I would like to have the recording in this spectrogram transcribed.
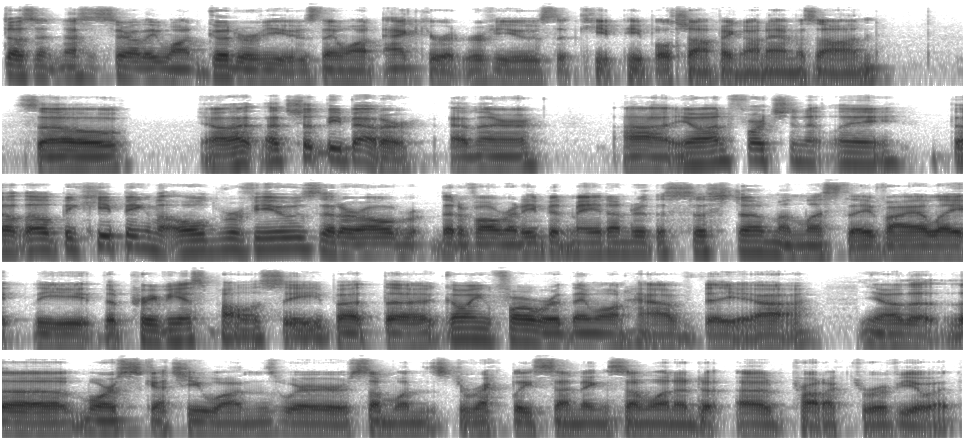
doesn't necessarily want good reviews. They want accurate reviews that keep people shopping on amazon. So you know that, that should be better and they're uh, you know unfortunately they'll, they'll be keeping the old reviews that are all that have already been made under the system unless they violate the the previous policy but uh, going forward they won't have the uh, you know the the more sketchy ones where someone's directly sending someone a, a product to review it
